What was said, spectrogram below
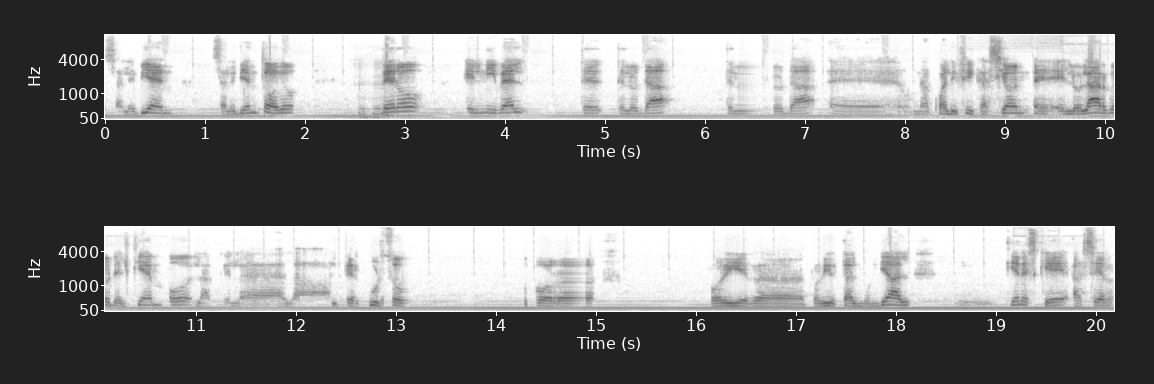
sale bien, sale bien todo, pero el nivel te, lo da, te lo da eh, una cualificación eh, en lo largo del tiempo, la, el percurso por, por, ir, uh, por irte al mundial. Tienes que hacer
